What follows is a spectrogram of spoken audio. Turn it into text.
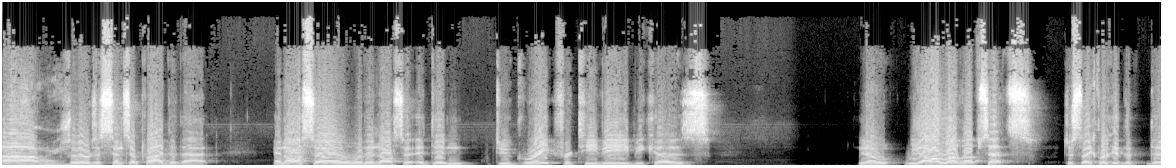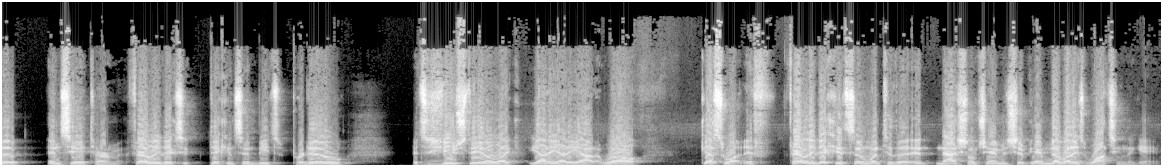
um, so there was a sense of pride to that, and also would it also it didn't do great for TV because you know we all love upsets. Just like look at the the NCAA tournament, Fairleigh Dickinson beats Purdue, It's a huge deal. Like yada yada yada. Well, guess what? If Fairleigh Dickinson went to the national championship game, nobody's watching the game.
